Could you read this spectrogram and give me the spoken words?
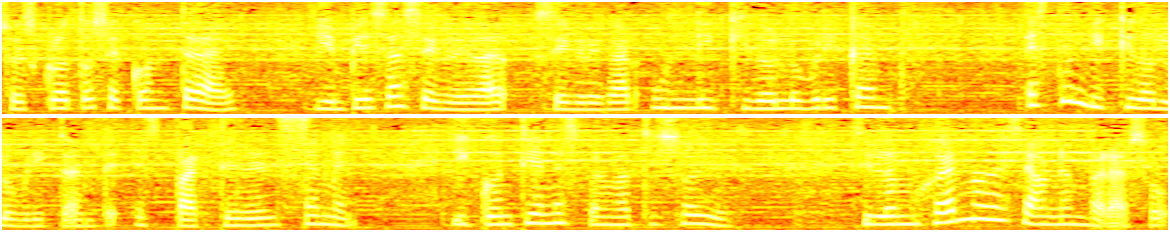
su escroto se contrae y empieza a segregar, segregar un líquido lubricante. Este líquido lubricante es parte del semen y contiene espermatozoides. Si la mujer no desea un embarazo,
